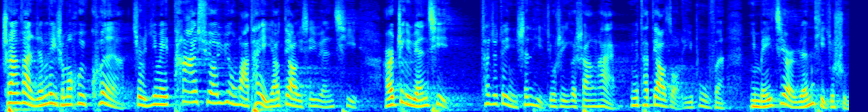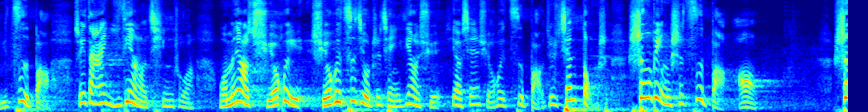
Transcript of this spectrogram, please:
吃完饭人为什么会困啊？就是因为它需要运化，它也要掉一些元气，而这个元气。它就对你身体就是一个伤害，因为它调走了一部分，你没劲儿，人体就属于自保，所以大家一定要清楚，我们要学会学会自救之前，一定要学要先学会自保，就是先懂生生病是自保，生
